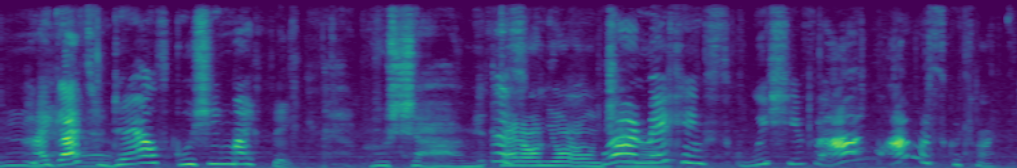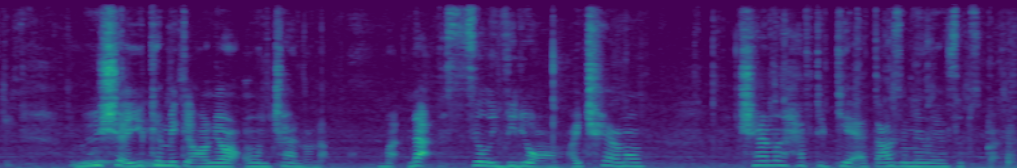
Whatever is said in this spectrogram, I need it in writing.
I got today I'm squishing my face. Rusha, make that on your own channel. We're making squishy face. I'm, I'm gonna squish my face. Rusha, you can make it on your own channel now. But not a silly video on my channel. Channel have to get a thousand million subscribers.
